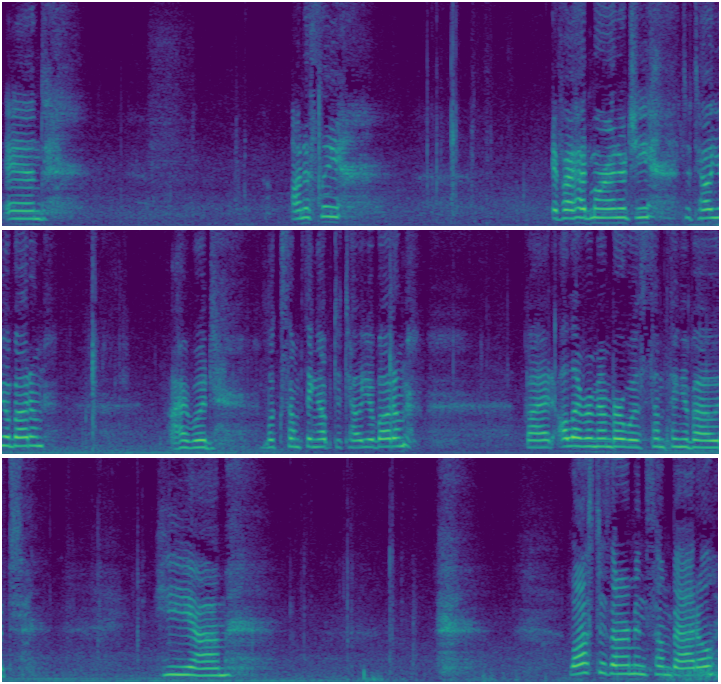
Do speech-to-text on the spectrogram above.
And honestly, if I had more energy to tell you about him, I would look something up to tell you about him. But all I remember was something about he um, lost his arm in some battle.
